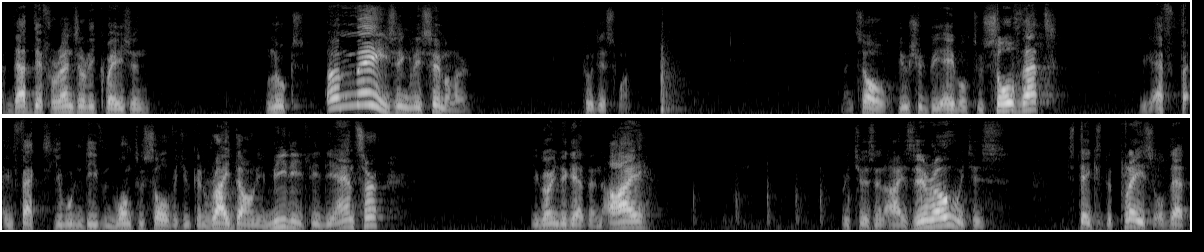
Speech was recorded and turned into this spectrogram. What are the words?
And that differential equation looks amazingly similar to this one. And so you should be able to solve that. Have, in fact, you wouldn't even want to solve it. You can write down immediately the answer. You're going to get an I, which is an I0, which is, takes the place of that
